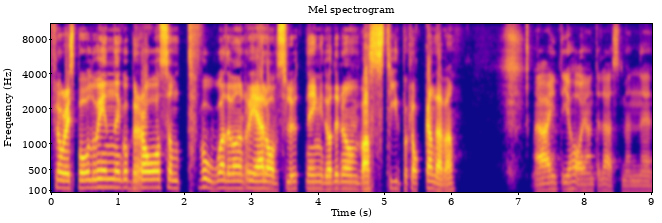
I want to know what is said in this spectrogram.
Floris Baldwin går bra som tvåa, det var en rejäl avslutning. Du hade någon vass tid på klockan där va? Ja, inte jag har jag inte läst, men eh,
